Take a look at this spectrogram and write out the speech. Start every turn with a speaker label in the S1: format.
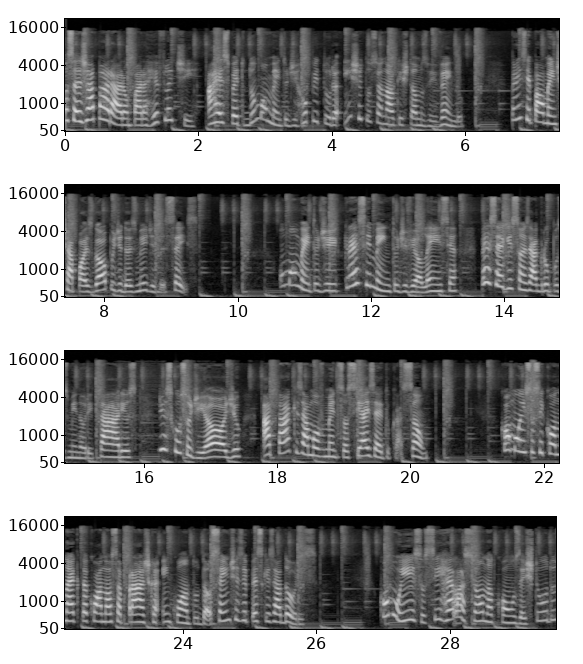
S1: Vocês já pararam para refletir a respeito do momento de ruptura institucional que estamos vivendo, principalmente após golpe de 2016? Um momento de crescimento de violência, perseguições a grupos minoritários, discurso de ódio, ataques a movimentos sociais e à educação? Como isso se conecta com a nossa prática enquanto docentes e pesquisadores? Como isso se relaciona com os estudos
